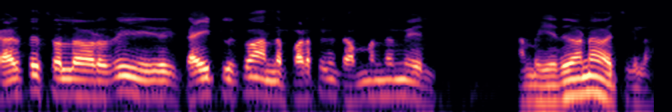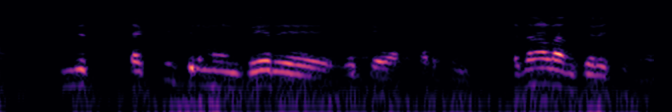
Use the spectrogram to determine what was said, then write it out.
கருத்து சொல்ல வர்றது இது டைட்டிலுக்கும் அந்த படத்துக்கும் சம்மந்தமே இல்லை. நம்ம எது வேணால் வச்சுக்கலாம். சக்தி திருமகன் பேர் ஓகேவா படத்துக்கு. எதனால அந்த பேர் வச்சிருக்காங்க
